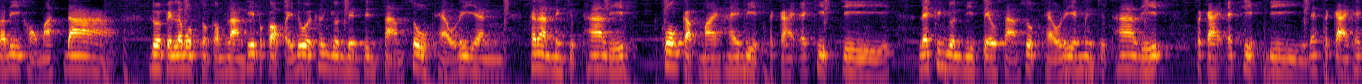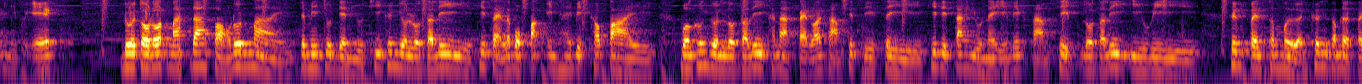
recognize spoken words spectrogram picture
ตารี่ของ Mazda โดยเป็นระบบส่งกำลังที่ประกอบไปด้วยเครื่องยนต์เบนซิน 3 สูบแถวเรียง ขนาด 1.5 ลิตรพ่วงกับ My Hybrid Sky Active G และเครื่องยนต์ดีเซล 3 สูบแถวเรียง 1.5 ลิตร Sky Active D และ Sky Active X โดยตัวรถ Mazda 2 รุ่นใหม่ จะมีจุดเด่นอยู่ที่เครื่องยนต์โรตารี่ที่ใส่ระบบปลั๊กอินไฮบริดเข้าไป บนเครื่องยนต์โรตารี่ขนาด 830 cc ที่ติดตั้งอยู่ใน MX30 โรตารี่ EV ซึ่งเป็นเสมือนเครื่องกำเนิดไฟ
